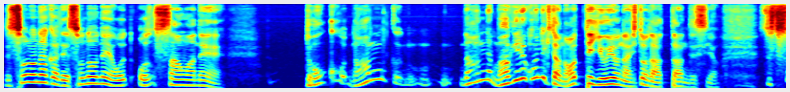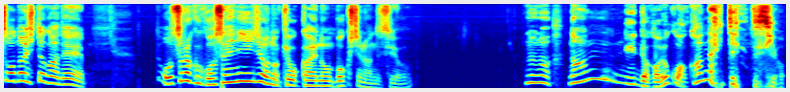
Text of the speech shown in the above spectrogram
でその中でそのねおっさんはねどこなんなんで紛れ込んできたの？っていうような人だったんですよ。その人がねおそらく5,000人以上の教会の牧師なんですよ。何人だかよく分かんないって言うんですよ。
